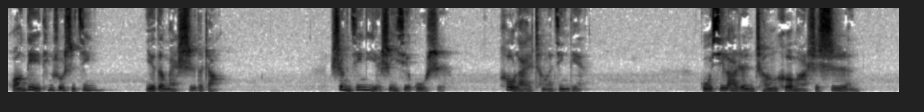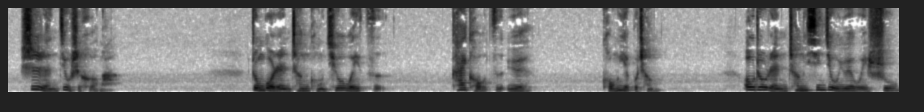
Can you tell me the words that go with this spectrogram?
皇帝听说是经，也得买诗的账。圣经也是一些故事，后来成了经典。古希腊人称荷马是诗人，诗人就是荷马。”中国人称孔丘为子，开口子曰：“孔也不成。”欧洲人称新旧约为书。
